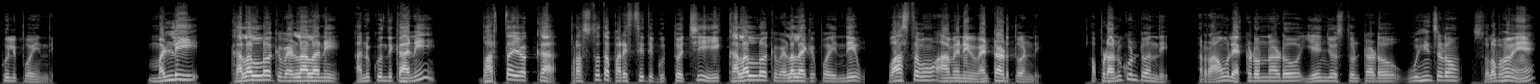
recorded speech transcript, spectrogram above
కూలిపోయింది. మళ్ళీ కలల్లోకి వెళ్ళాలని అనుకుంది కాని భర్త యొక్క ప్రస్తుత పరిస్థితి గుర్తొచ్చి కలల్లోకి వెళ్ళలేకపోయింది. వాస్తవం ఆమెని వెంటాడుతోంది. అప్పుడు అనుకుంటోంది రాములు ఎక్కడున్నాడో ఏం చేస్తుంటాడో ఊహించడం సులభమే.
